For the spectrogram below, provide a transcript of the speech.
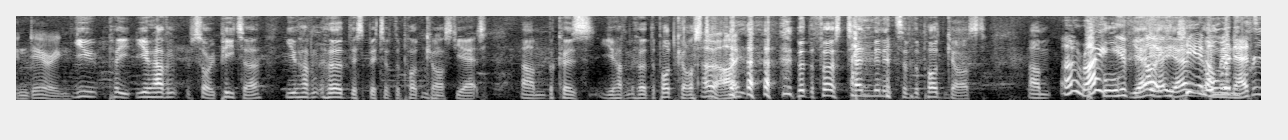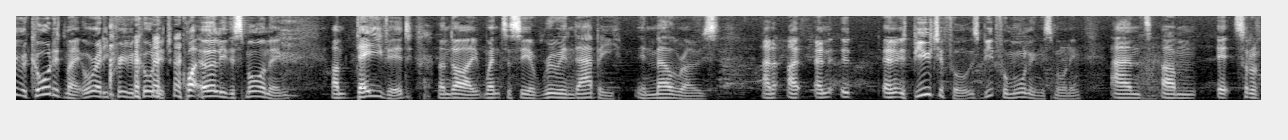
endearing. you Pete, you haven't. Sorry, Peter, you haven't heard this bit of the podcast yet, um, because you haven't heard the podcast. Oh, I. but the first ten minutes of the podcast. Um, Oh, right. before- You've, yeah, oh, yeah, yeah. cheating on me, Already pre-recorded, mate. Already pre-recorded. Quite early this morning. Um, David and I went to see a ruined abbey in Melrose, and I, and it and it was beautiful. It was a beautiful morning this morning, and um, it sort of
